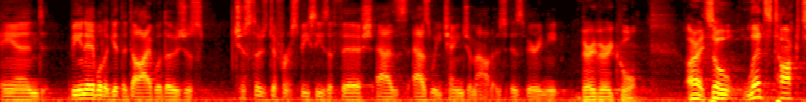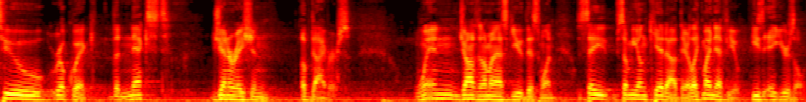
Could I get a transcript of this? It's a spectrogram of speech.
and being able to get the dive with those just just those different species of fish as as we change them out is, is very neat. Very very cool. All right, so let's talk to real quick the next generation of divers. When, Jonathan, I'm going to ask you this one. Say some young kid out there, like my nephew, he's eight years old.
